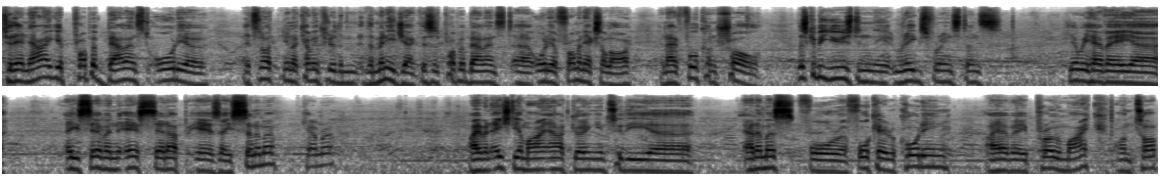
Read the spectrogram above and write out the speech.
to there. Now I get proper balanced audio. It's not you know coming through the, the mini jack. This is proper balanced uh, audio from an XLR, and I have full control. This could be used in the rigs, for instance. Here we have a uh, A7S set up as a cinema camera. I have an HDMI out going into the uh, Atomos for 4K recording. I have a Pro mic on top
